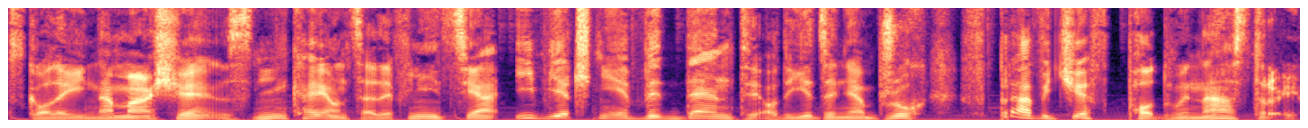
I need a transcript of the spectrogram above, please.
Z kolei na masie znikająca definicja i wiecznie wydęty od jedzenia brzuch wprawi cię w podły nastrój.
